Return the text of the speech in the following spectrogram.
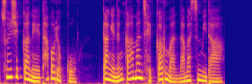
순식간에 타버렸고 땅에는 까만 잿가루만 남았습니다.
